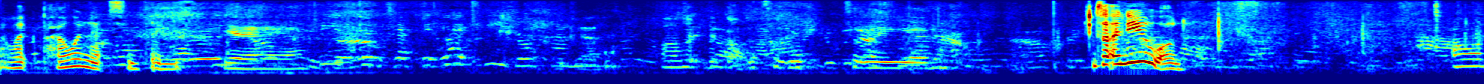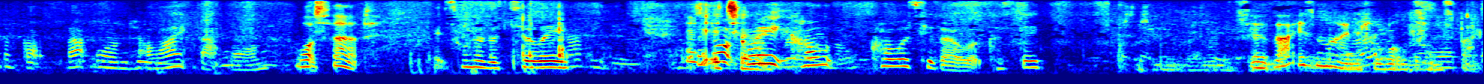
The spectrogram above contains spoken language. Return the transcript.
like power nets and things. Yeah, yeah. Oh look, they've got the tilly, tilly um, Is that a new one? oh they've got that one. I like that one. What's that? It's one of the tilly. Is It's it not great qual- quality though, look, because they So that is my little Waltons bag.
